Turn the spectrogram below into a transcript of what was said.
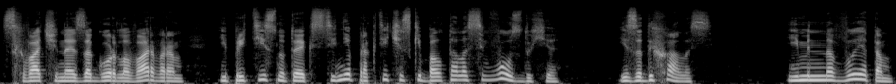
схваченная за горло варваром и, притиснутая к стене, практически болталась в воздухе и задыхалась. Именно в этом,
